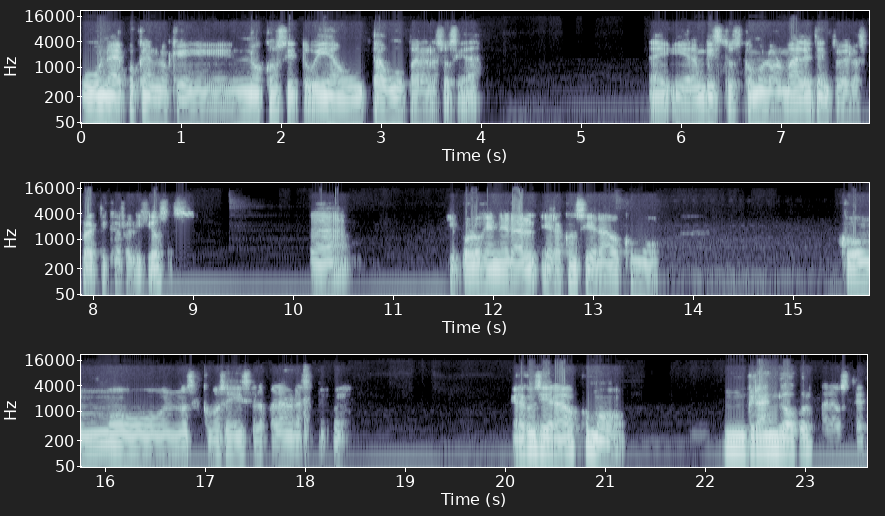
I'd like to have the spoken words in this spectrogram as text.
hubo una época en la que no constituía un tabú para la sociedad eh, y eran vistos como normales dentro de las prácticas religiosas. y por lo general era considerado como como, no sé cómo se dice la palabra, era considerado como un gran logro para usted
